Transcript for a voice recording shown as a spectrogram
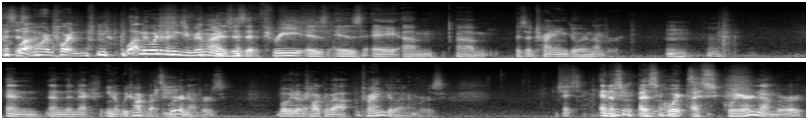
this is Well- more important. Well, I mean, one of the things you realize is that three is is a um, um, is a triangular number, Mhm. and and the next, you know, we talk about square numbers, but we don't Right. talk about triangular numbers. Interesting. And a, a square a square number,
